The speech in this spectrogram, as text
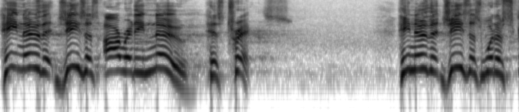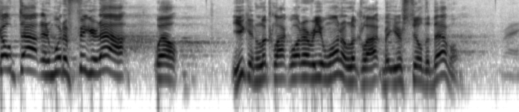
he knew that Jesus already knew his tricks. He knew that Jesus would have scoped out and would have figured out, well, you can look like whatever you want to look like, but you're still the devil. Right.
